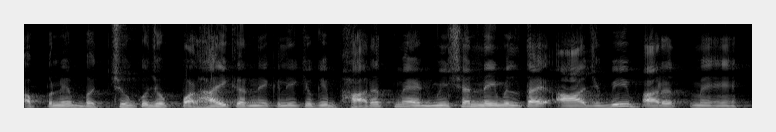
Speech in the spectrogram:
अपने बच्चों को जो पढ़ाई करने के लिए, क्योंकि भारत में एडमिशन नहीं मिलता है, आज भी भारत में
